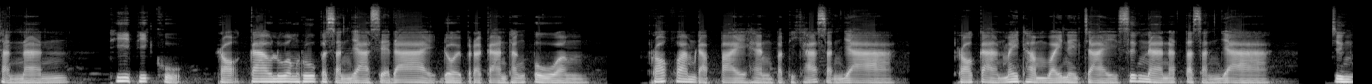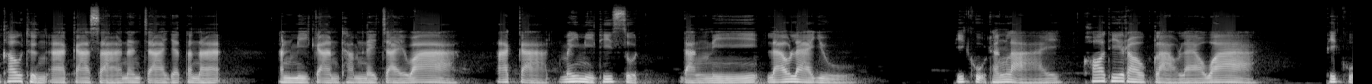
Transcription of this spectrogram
ฉันนั้น ที่พิขุเพราะก้าวล่วงรูปสัญญาเสียได้โดยประการทั้งปวง เพราะความดับไปแห่งปฏิฆาสัญญา เพราะการไม่ทำไว้ในใจซึ่งนานัตตสัญญา จึงเข้าถึงอากาสานัญจายตนะ อันมีการทำในใจว่า อากาศไม่มีที่สุด ดังนี้แล้วแลอยู่ภิกขุทั้งหลาย ข้อที่เรากล่าวแล้วว่าภิกขุ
